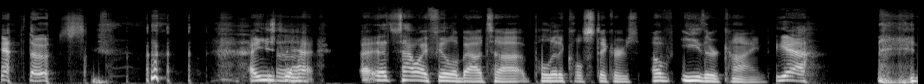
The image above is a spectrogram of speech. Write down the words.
have those. I used to have. Uh, that's how I feel about uh, political stickers of either kind. Yeah. It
